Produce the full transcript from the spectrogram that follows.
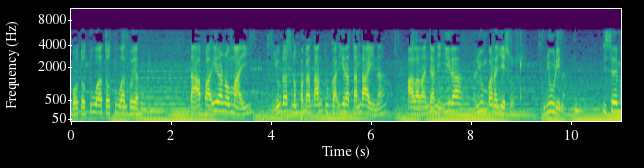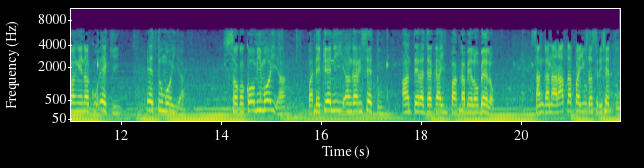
boto tua to tuan to Yahudi. Da apa ira no mai, Yudas nempakatantu ka ira tandaina, ala ranjani ira riumbana Yesus. Nyurina. Ise mangenaku eki, etu mo ia. Soko komi mo ia, padekeni anggari setu, antera jaga impaka belo-belo. Sangga narata pa Yudas risetu,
